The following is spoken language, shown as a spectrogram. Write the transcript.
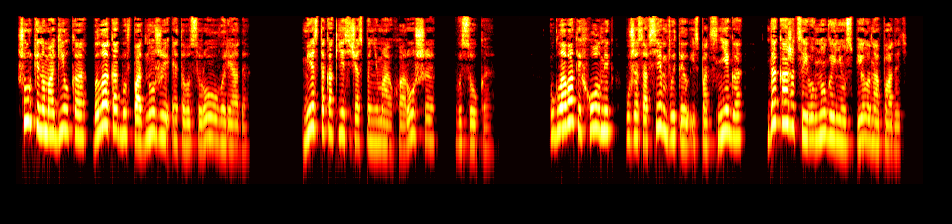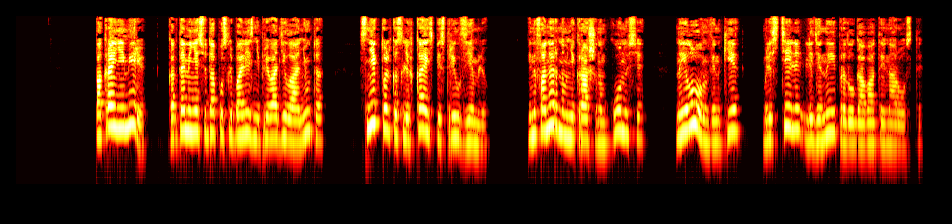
Шуркина могилка была как бы в подножии этого сурового ряда. Место, как я сейчас понимаю, хорошее, высокое. Угловатый холмик уже совсем вытаял из-под снега, да, кажется, его многое не успело нападать. По крайней мере, когда меня сюда после болезни приводила Анюта, снег только слегка испестрил землю, и на фанерном некрашенном конусе, на еловом венке блестели ледяные продолговатые наросты.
